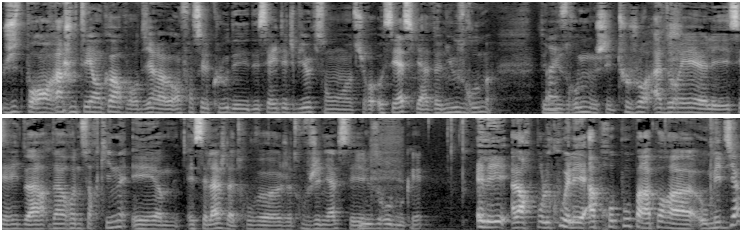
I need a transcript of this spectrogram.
juste pour en rajouter encore, pour dire euh, enfoncer le clou des, des séries d'HBO qui sont sur OCS, il y a The Newsroom. The Ouais. Newsroom, j'ai toujours adoré euh, les séries d'A- d'Aaron Sorkin et, euh, et celle-là, je la trouve, euh, je la trouve géniale. C'est Newsroom, ok. elle est, alors pour le coup, elle est à propos par rapport à- aux médias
